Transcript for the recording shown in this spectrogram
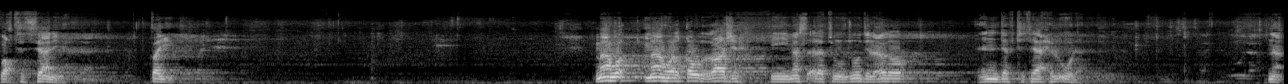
وقت الثانية. طيب. ما هو ما هو القول الراجح في مسألة وجود العذر عند افتتاح الأولى؟ نعم.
